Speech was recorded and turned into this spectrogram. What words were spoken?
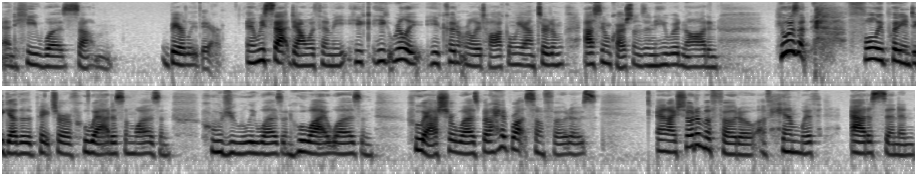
and he was um, barely there. And we sat down with him. He, he, he really, he couldn't really talk. And we answered him, asked him questions, and he would nod. And he wasn't fully putting together the picture of who Addison was and who Julie was and who I was and who Asher was. But I had brought some photos. And I showed him a photo of him with Addison. And,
